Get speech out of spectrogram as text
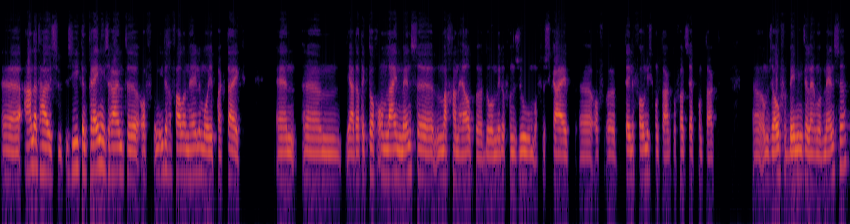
Uh, aan dat huis zie ik een trainingsruimte of in ieder geval een hele mooie praktijk. En um, ja, dat ik toch online mensen mag gaan helpen door middel van Zoom of Skype uh, of uh, telefonisch contact of WhatsApp contact. om zo verbinding te leggen met mensen.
